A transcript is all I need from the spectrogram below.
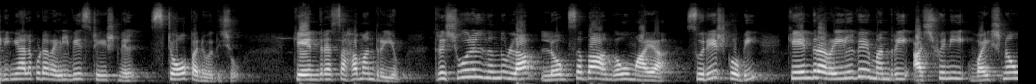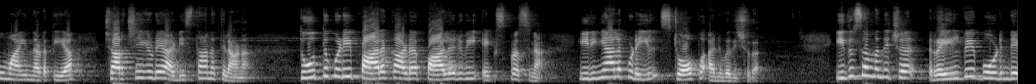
ഇരിങ്ങാലക്കുട റെയിൽവേ സ്റ്റേഷനിൽ സ്റ്റോപ്പ് അനുവദിച്ചു. കേന്ദ്ര സഹമന്ത്രിയും തൃശൂരിൽ നിന്നുള്ള ലോക്സഭാ അംഗവുമായ സുരേഷ് ഗോപി കേന്ദ്ര റെയിൽവേ മന്ത്രി അശ്വിനി വൈഷ്ണവുമായി നടത്തിയ ചർച്ചയുടെ അടിസ്ഥാനത്തിലാണ് തൂത്തുക്കുടി പാലക്കാട് പാലരുവി എക്സ്പ്രസിന് ഇരിങ്ങാലക്കുടയിൽ സ്റ്റോപ്പ് അനുവദിച്ചത്. ഇതു സംബന്ധിച്ച് റെയിൽവേ ബോർഡിന്റെ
